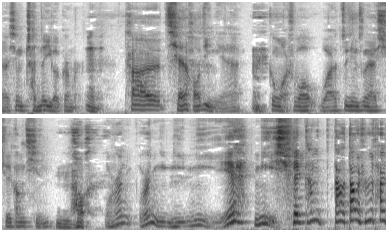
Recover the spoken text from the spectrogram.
呃，姓陈的一个哥们儿，嗯，他前好几年 跟我说，我最近正在学钢琴，我说我说你你你你学钢当当时他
